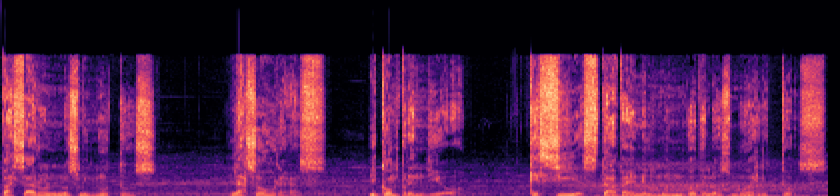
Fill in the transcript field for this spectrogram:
Pasaron los minutos, las horas, y comprendió que sí estaba en el mundo de los muertos,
